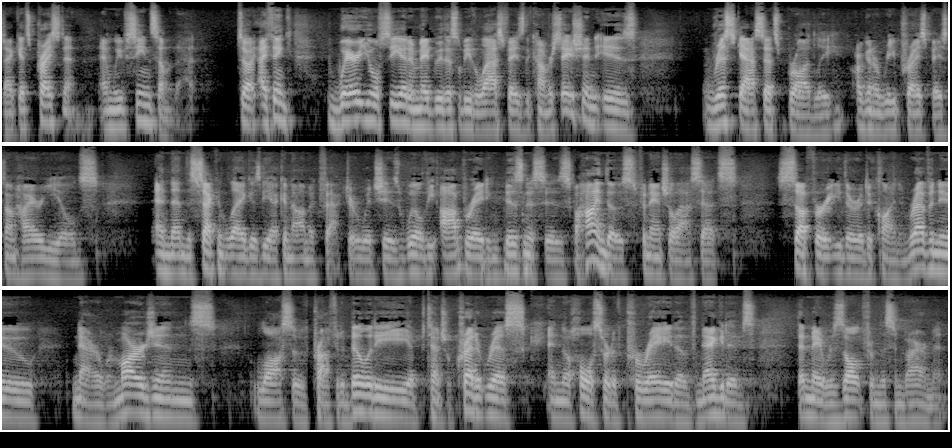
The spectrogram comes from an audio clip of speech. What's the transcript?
that gets priced in. And we've seen some of that. So I think where you'll see it, and maybe this will be the last phase of the conversation, is risk assets broadly are going to reprice based on higher yields. And then the second leg is the economic factor, which is will the operating businesses behind those financial assets suffer either a decline in revenue, narrower margins, loss of profitability, a potential credit risk, and the whole sort of parade of negatives that may result from this environment.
